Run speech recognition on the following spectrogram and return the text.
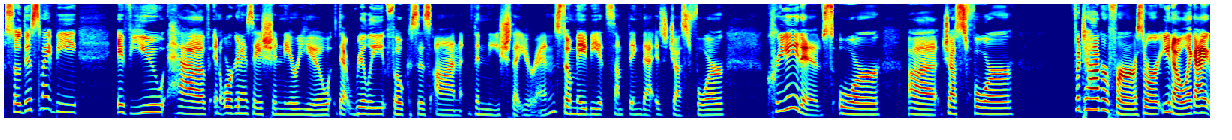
So, this might be if you have an organization near you that really focuses on the niche that you're in. So, maybe it's something that is just for creatives or uh, just for photographers, or, you know, like I,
